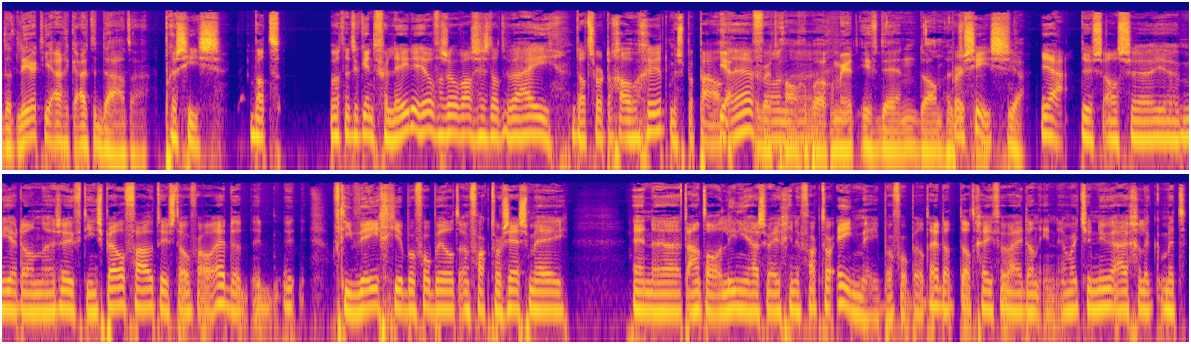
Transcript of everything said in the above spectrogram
dat leert hij eigenlijk uit de data. Precies. Wat, wat natuurlijk in het verleden heel veel zo was, is dat wij dat soort algoritmes bepaalden. Ja, hè, er werd gewoon geprogrammeerd if then, dan het. Precies. Ja, ja dus als uh, je meer dan 17 spelfouten is het overal. Hè, de, of die weeg je bijvoorbeeld een factor 6 mee. En uh, het aantal alinea's weeg je een factor 1 mee, bijvoorbeeld. Hè? Dat, dat geven wij dan in. En wat je nu eigenlijk met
